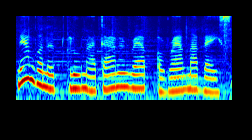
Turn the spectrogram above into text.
Now I'm going to glue my diamond wrap around my vase.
